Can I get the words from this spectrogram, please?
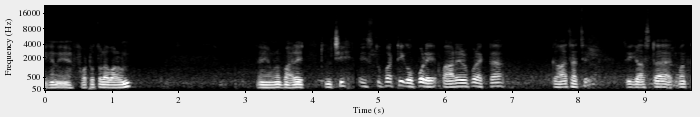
এখানে ফটো তোলা বারণ তাই আমরা বাইরে তুলছি। এই স্তূপার ঠিক ওপরে, পাহাড়ের ওপর একটা গাছ আছে সেই গাছটা একমাত্র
